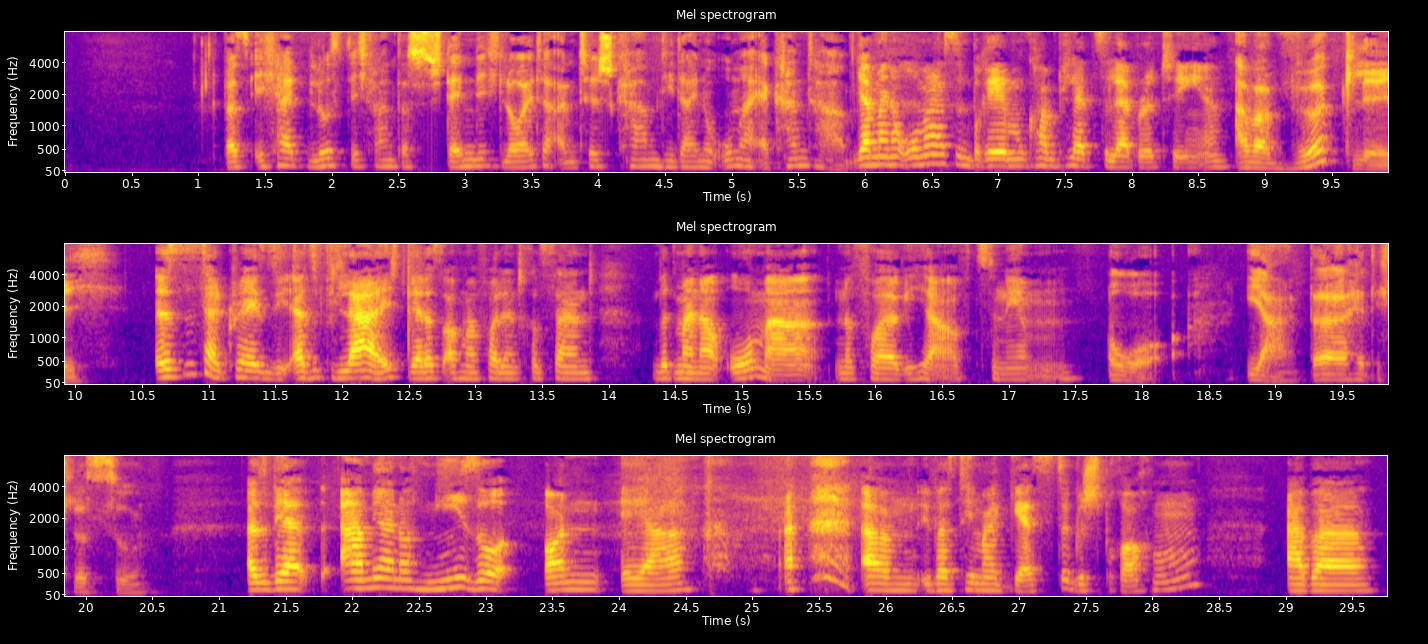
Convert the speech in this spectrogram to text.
Was ich halt lustig fand, dass ständig Leute an den Tisch kamen, die deine Oma erkannt haben. Ja, meine Oma ist in Bremen komplett Celebrity. Aber wirklich? Es ist halt crazy. Also vielleicht wäre das auch mal voll interessant, mit meiner Oma eine Folge hier aufzunehmen. Oh, ja, da hätte ich Lust zu. Also wir haben ja noch nie so on air ähm, über das Thema Gäste gesprochen, aber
